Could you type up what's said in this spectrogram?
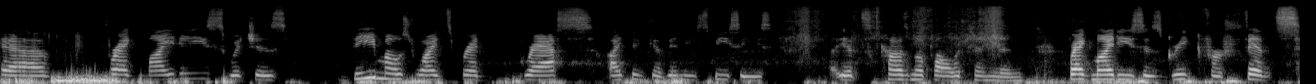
have Phragmites, which is the most widespread grass, I think, of any species. It's cosmopolitan, and Phragmites is Greek for fence,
